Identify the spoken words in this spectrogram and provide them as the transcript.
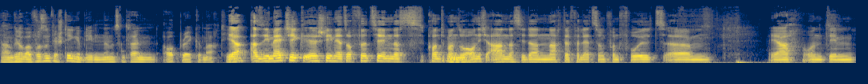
Ja, genau, aber wo sind wir stehen geblieben? Wir haben uns einen kleinen Outbreak gemacht hier. Ja, also die Magic äh, stehen jetzt auf 14, das konnte man Mhm. so auch nicht ahnen, dass sie dann nach der Verletzung von Fultz, ähm, ja, und dem,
